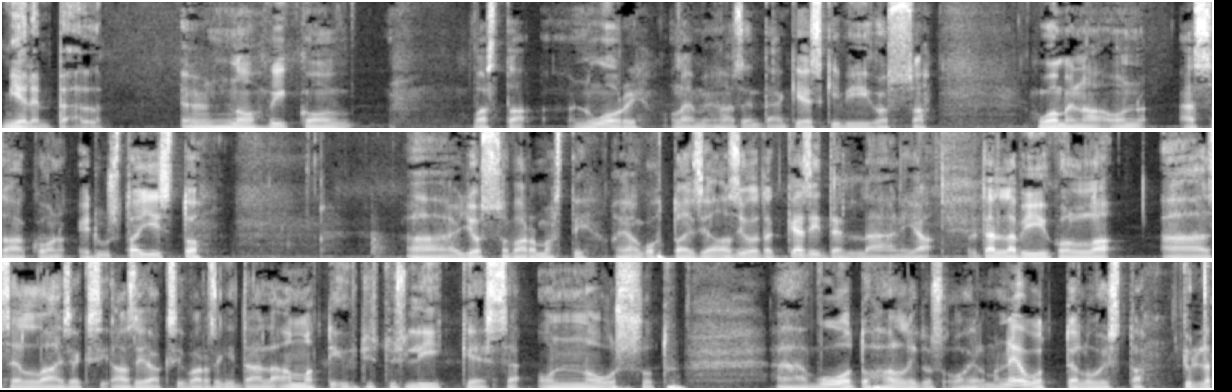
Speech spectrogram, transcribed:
mielen päällä? No viikko on vasta nuori, olemme ihan sentään keskiviikossa. Huomenna on SAKn edustajisto, jossa varmasti ajankohtaisia asioita käsitellään ja tällä viikolla ää, sellaiseksi asiaksi varsinkin täällä ammattiyhdistysliikkeessä on noussut ää, vuoto hallitusohjelman neuvotteluista, Kyllä.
